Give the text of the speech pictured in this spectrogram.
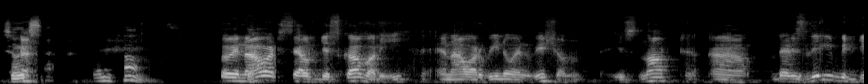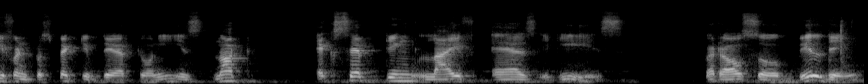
So it's when it comes. So in our self-discovery and our Vino and vision is not, uh, there is a little bit different perspective there, Tony, is not accepting life as it is, but also building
